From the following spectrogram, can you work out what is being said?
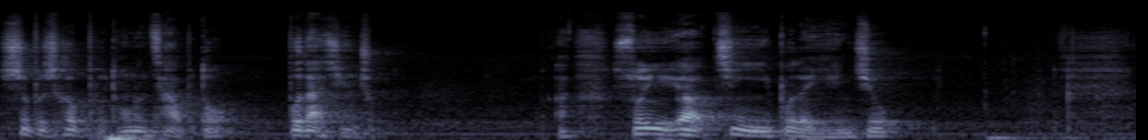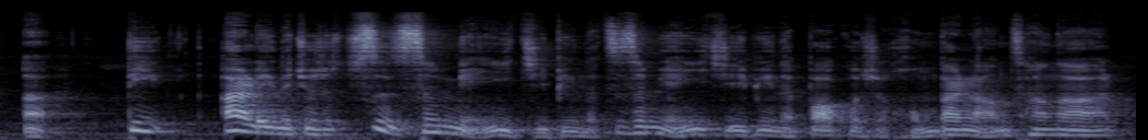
是不是和普通人差不多，不大清楚，啊，所以要进一步的研究。啊，第二类呢就是自身免疫疾病的，自身免疫疾病呢包括是红斑狼疮啊、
